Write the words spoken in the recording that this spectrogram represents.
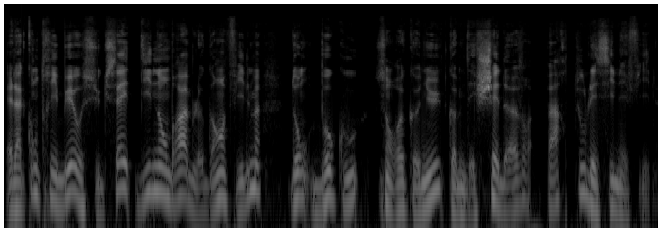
elle a contribué au succès d'innombrables grands films dont beaucoup sont reconnus comme des chefs-d'œuvre par tous les cinéphiles.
